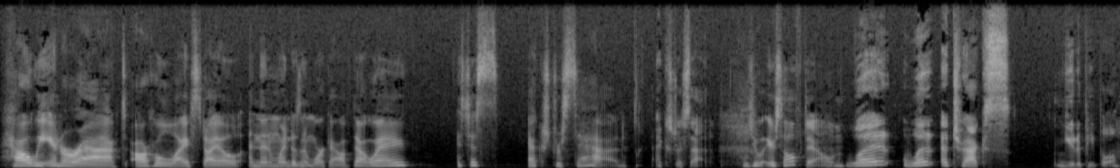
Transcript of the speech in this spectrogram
how we interact, our whole lifestyle, and then when it doesn't work out that way, it's just extra sad Extra sad. Because you let yourself down. What what attracts you to people?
